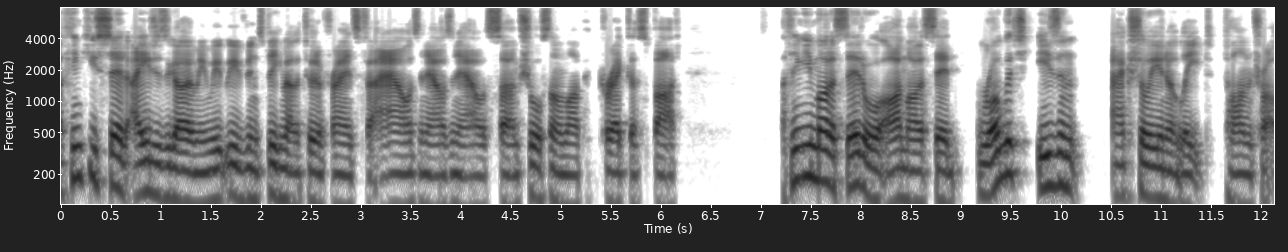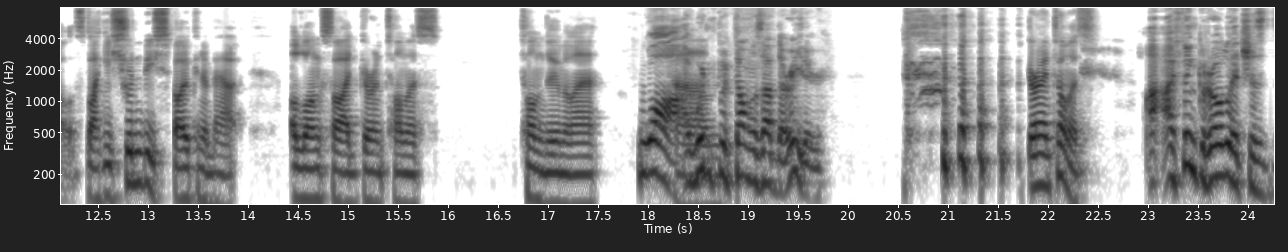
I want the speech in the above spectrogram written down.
I think you said ages ago. I mean, we, we've been speaking about the Tour de France for hours and hours and hours, so I'm sure someone might correct us. But I think you might have said, or I might have said, Roglic isn't actually an elite time trialist. Like he shouldn't be spoken about alongside Geraint Thomas, Tom Dumoulin. Wow, um, I wouldn't um, put Thomas up there either. Geraint Thomas. I, I think Roglic is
